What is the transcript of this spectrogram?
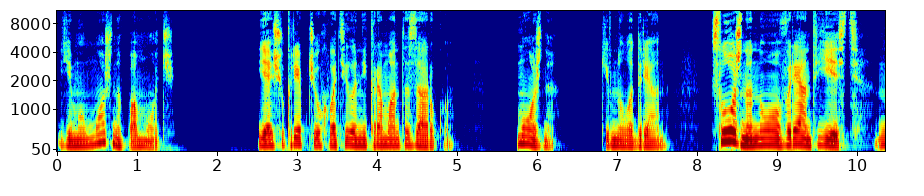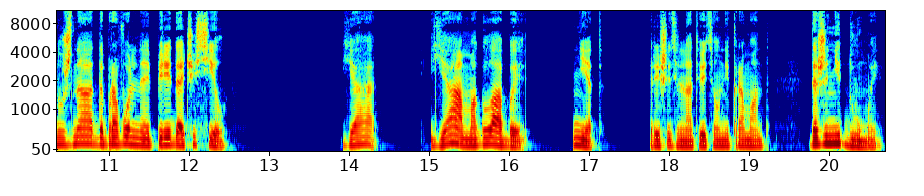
Ему можно помочь? Я еще крепче ухватила некроманта за руку. «Можно», — кивнул Адриан. «Сложно, но вариант есть. Нужна добровольная передача сил». «Я... я могла бы...» «Нет», — решительно ответил некромант. «Даже не думай,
